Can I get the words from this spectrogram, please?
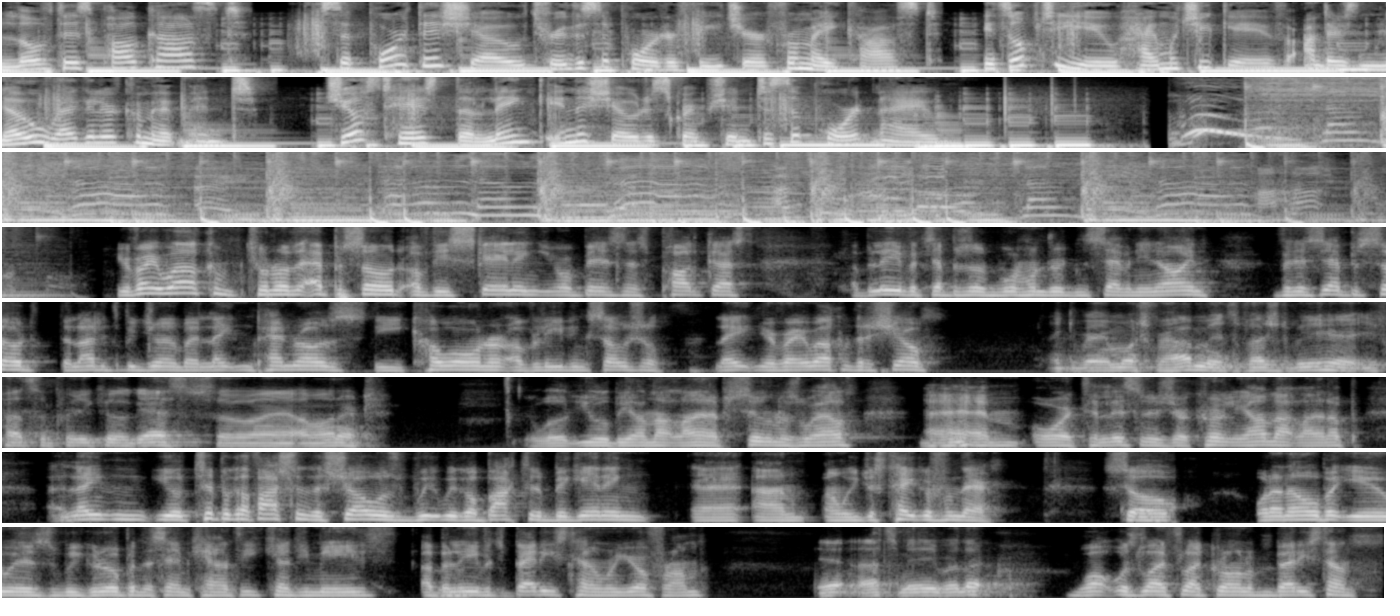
Love this podcast? Support this show through the supporter feature from ACAST. It's up to you how much you give, and there's no regular commitment. Just hit the link in the show description to support now. You're very welcome to another episode of the Scaling Your Business podcast. I believe it's episode 179. For this episode, delighted to be joined by Leighton Penrose, the co-owner of Leading Social. Leighton, you're very welcome to the show. Thank you very much for having me. It's a pleasure to be here. You've had some pretty cool guests, so uh, I'm honored. Well, you'll be on that lineup soon as well. Mhm. Um, or to listeners, you're currently on that lineup. Uh, Leighton, your typical fashion of the show is we, we go back to the beginning uh, and, and we just take it from there. So, Cool. what I know about you is we grew up in the same county, County Meath. Mm-hmm. I believe it's Bettystown where you're from. Yeah, that's me, brother. What was life like growing up in Bettystown?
